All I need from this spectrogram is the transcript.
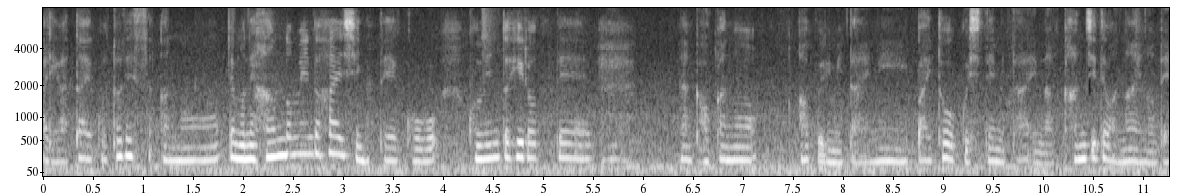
ありがたいことです。あのー、でもねハンドメイド配信ってこうコメント拾ってなんか他のアプリみたいにいっぱいトークしてみたいな感じではないので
